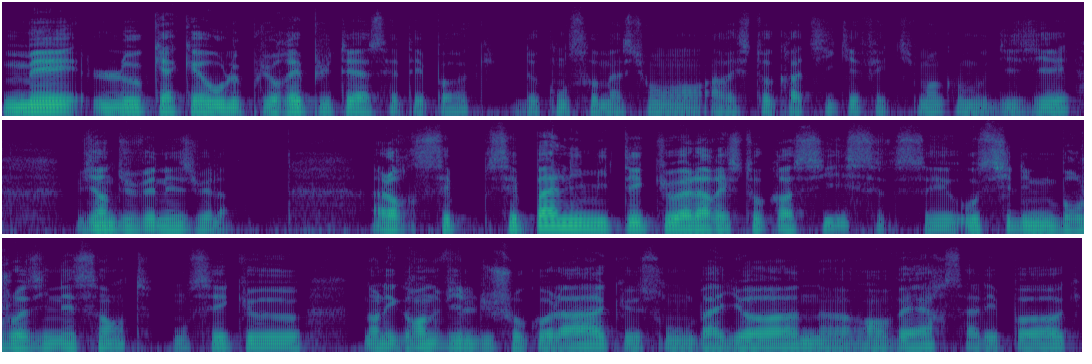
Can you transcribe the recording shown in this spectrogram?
Mais le cacao le plus réputé à cette époque, de consommation aristocratique, effectivement, comme vous disiez, vient du Venezuela. Alors, ce n'est pas limité que à l'aristocratie, c'est aussi une bourgeoisie naissante. On sait que dans les grandes villes du chocolat, que sont Bayonne, Anvers à l'époque,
